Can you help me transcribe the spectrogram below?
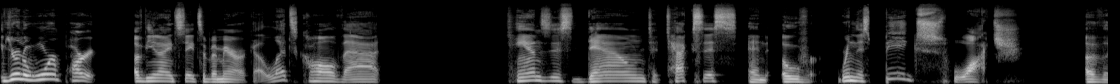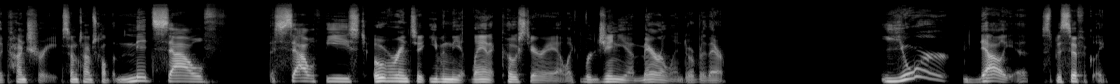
If you're in a warm part of the United States of America. Let's call that Kansas down to Texas and over. We're in this big swatch of the country, sometimes called the Mid South, the Southeast, over into even the Atlantic coast area, like Virginia, Maryland, over there. Your dahlia specifically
